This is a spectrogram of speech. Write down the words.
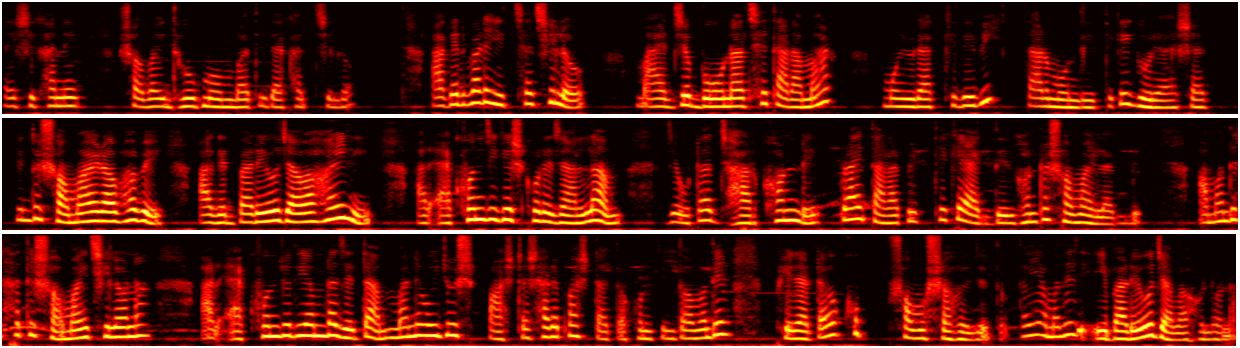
তাই সেখানে সবাই ধূপ মোমবাতি দেখাচ্ছিল। আগের বারে ইচ্ছা ছিল, মায়ের যে বোন আছে তার আমার, ময়ূরাক্ষী দেবী, তার মন্দির থেকে ঘুরে আসার। কিন্তু সময়ের অভাবে আগের বারেও যাওয়া হয়নি। আর এখন জিজ্ঞেস করে জানলাম যে ওটা ঝাড়খণ্ডে প্রায় তারাপীঠ থেকে এক দেড় ঘণ্টা সময় লাগবে। আমাদের হাতে সময় ছিল না। আর এখন যদি আমরা যেতাম মানে ওই যে পাঁচটা সাড়ে পাঁচটা, তখন কিন্তু আমাদের ফেরাটাও খুব সমস্যা হয়ে যেত। তাই আমাদের এবারেও যাওয়া হলো না।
